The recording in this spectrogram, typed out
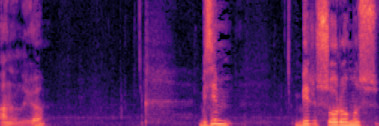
anılıyor. Bizim bir sorumuz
